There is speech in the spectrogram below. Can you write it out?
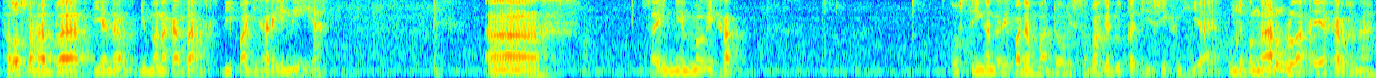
Halo sahabat Pioneer, gimana kabar di pagi hari ini ya? Uh, saya ingin melihat postingan daripada Mbak Doris sebagai duta GCV ya punya pengaruh lah ya karena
